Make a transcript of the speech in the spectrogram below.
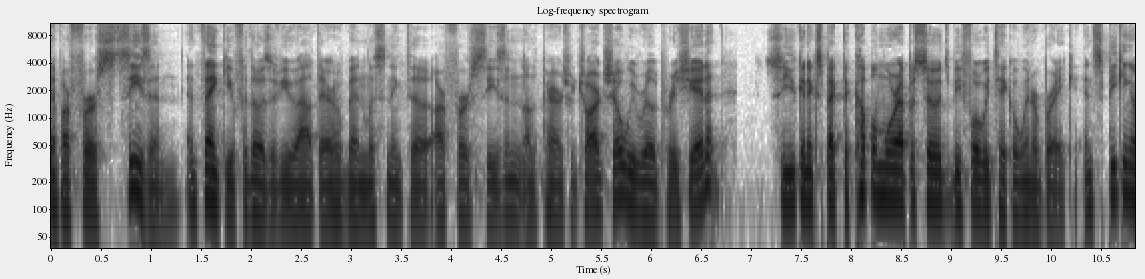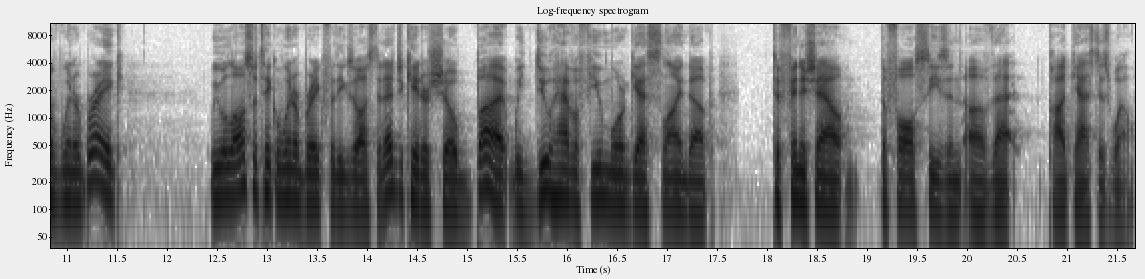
of our first season. And thank you for those of you out there who've been listening to our first season of the Parents Recharge Show. We really appreciate it. So you can expect a couple more episodes before we take a winter break. And speaking of winter break, we will also take a winter break for the Exhausted Educator Show, but we do have a few more guests lined up to finish out the fall season of that podcast as well.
